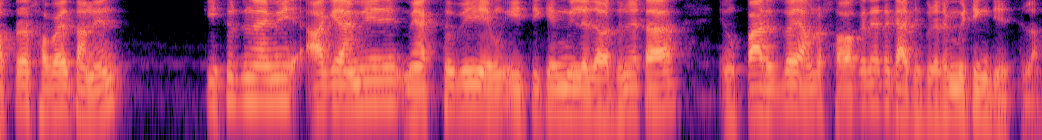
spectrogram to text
আপনারা সবাই জানেন, কিছুদিন আমি, আগে আমি ম্যাক্স ছবি এবং ইতিকে মিলে দেওয়ার জন্য একটা, এবং পারদ ভাই আমরা সহকারে একটা গাজীপুরে একটা মিটিং দিয়েছিলাম।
